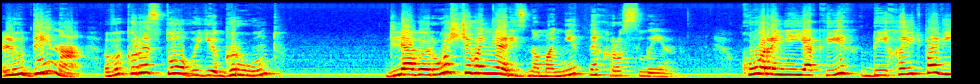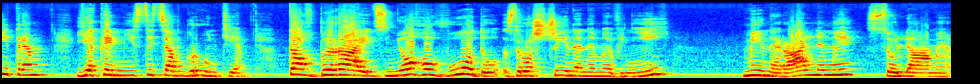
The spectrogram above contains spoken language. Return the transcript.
Людина використовує ґрунт для вирощування різноманітних рослин, корені яких дихають повітрям, яке міститься в ґрунті, та вбирають з нього воду з розчиненими в ній мінеральними солями.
